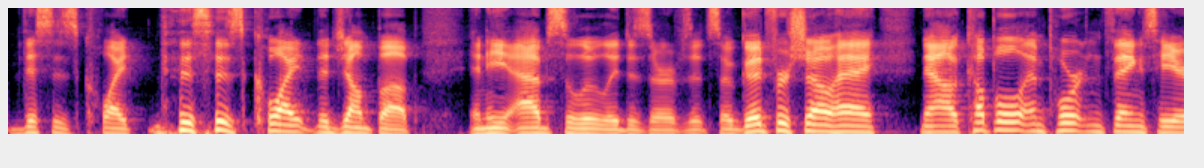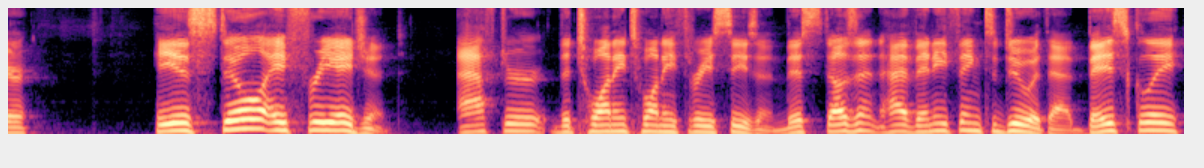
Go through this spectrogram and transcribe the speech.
this is quite this is quite the jump up and he absolutely deserves it. So good for Shohei. Now a couple important things here. He is still a free agent after the 2023 season. This doesn't have anything to do with that. Basically,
